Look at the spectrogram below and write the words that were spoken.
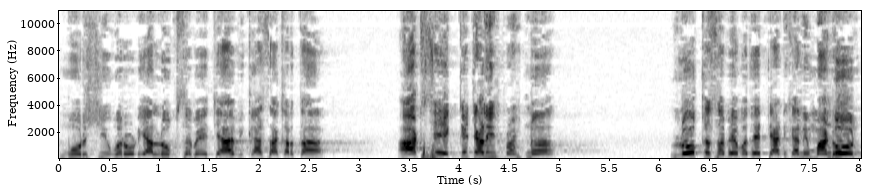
मोर्शी वरुड या लोकसभेच्या विकासाकरता आठशे एक्केचाळीस प्रश्न लोकसभेमध्ये त्या ठिकाणी मांडून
